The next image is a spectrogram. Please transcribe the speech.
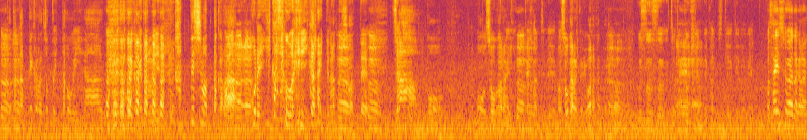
戦ってからちょっと行った方がいいなーって声かけたのに 勝ってしまったから、これ生かさんわけにいかないってなってしまって、じゃあもうもうしょうがないって感じで、まあしょうがないとは言わなかったけど、うすうすちょっと空気読んで感じてるけどね、まあ最初はだから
